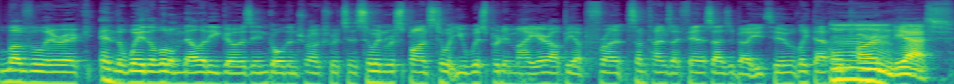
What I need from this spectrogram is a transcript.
love the lyric and the way the little melody goes in Golden Trunks, where it says, "So in response to what you whispered in my ear, I'll be up front. Sometimes I fantasize about you too." Like that whole part, Mm, yes,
